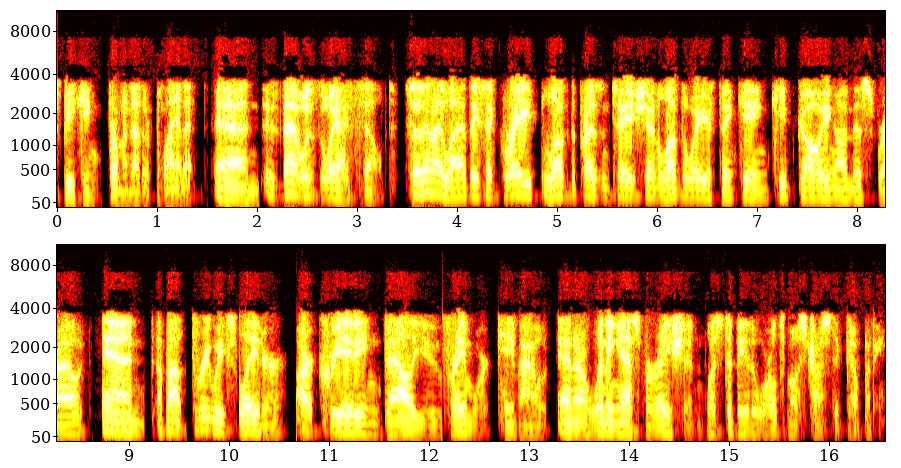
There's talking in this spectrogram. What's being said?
speaking from another planet. And that was the way I felt. So then I left. They said, great, love the presentation, love the way you're thinking, keep going on this route. And about three weeks later, our creating value framework came out and our winning aspiration was to be the world's most trusted company.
